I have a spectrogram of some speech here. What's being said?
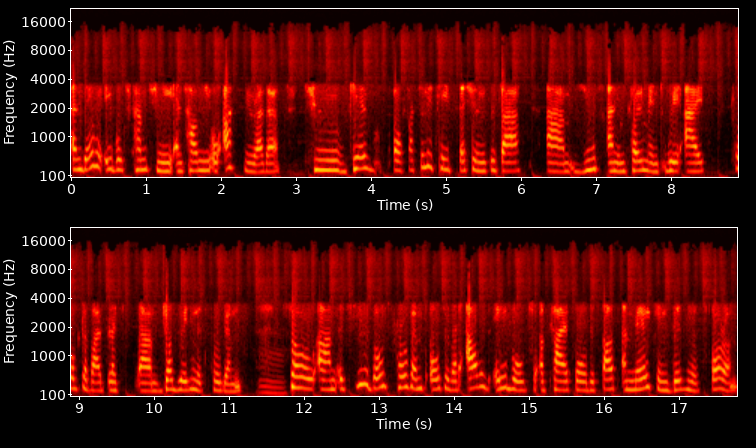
and they were able to come to me and tell me, or ask me rather, to give or facilitate sessions our um, youth unemployment, where I talked about like um, job readiness programs. Mm. So um, it's through those programs also that I was able to apply for the South American Business Forum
